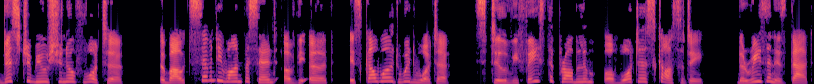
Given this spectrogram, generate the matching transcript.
distribution of water. About 71% of the earth is covered with water. Still, we face the problem of water scarcity. The reason is that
